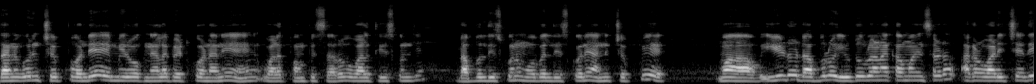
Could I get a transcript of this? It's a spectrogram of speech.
దాని గురించి చెప్పుకోండి మీరు ఒక నెల పెట్టుకోండి అని వాళ్ళకి పంపిస్తారు. వాళ్ళు తీసుకొని డబ్బులు తీసుకొని మొబైల్ తీసుకొని అన్ని చెప్పి మా ఈడు డబ్బులు యూట్యూబ్లోనే కమాయిస్తాడు అక్కడ వాడు ఇచ్చేది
